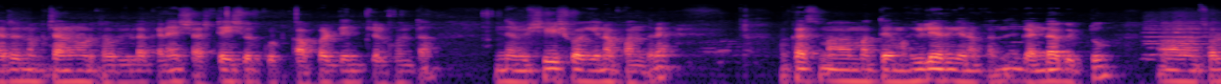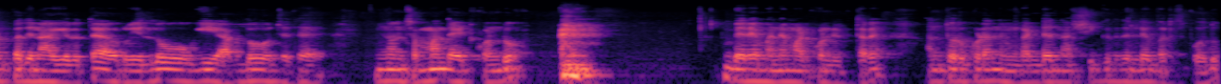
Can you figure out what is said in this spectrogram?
ಯಾರು ನಮ್ಮ ಚಾನಲ್ ನೋಡ್ತಾವ್ರಿಲ್ಲ ಗಣೇಶ್, ಅಷ್ಟೇಶ್ವರ ಕೊಟ್ಟು ಕಾಪಾಡಲಿ ಅಂತ ಕೇಳ್ಕೊತ ಇನ್ನು ವಿಶೇಷವಾಗಿ ಏನಪ್ಪ ಅಂದರೆ, ಅಕಸ್ಮಾ, ಮತ್ತು ಮಹಿಳೆಯರಿಗೆ ಏನಪ್ಪ ಅಂದರೆ ಗಂಡ ಬಿಟ್ಟು ಸ್ವಲ್ಪ ದಿನ ಆಗಿರುತ್ತೆ. ಅವರು ಎಲ್ಲೋ ಹೋಗಿ ಯಾರ್ದೋ ಜೊತೆ ಇನ್ನೊಂದು ಸಂಬಂಧ ಇಟ್ಕೊಂಡು ಬೇರೆ ಮನೆ ಮಾಡ್ಕೊಂಡಿರ್ತಾರೆ. ಅಂಥವ್ರು ಕೂಡ ನಿಮ್ಮ ಗಂಡನ ಶೀಘ್ರದಲ್ಲೇ ಬರೆಸ್ಬೋದು.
